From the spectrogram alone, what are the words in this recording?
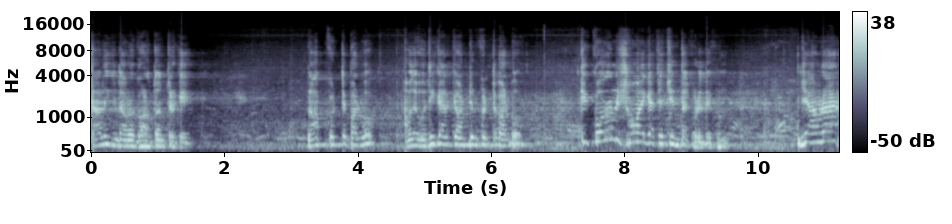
তাহলে কিন্তু আমরা গণতন্ত্রকে লাভ করতে পারব, আমাদের অধিকারকে অর্জন করতে পারব। কি করুণ সময় গেছে, চিন্তা করে দেখুন। যে আমরা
